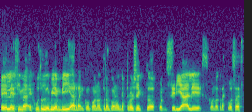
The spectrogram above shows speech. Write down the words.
él encima, justo el de Airbnb arrancó con, otro, con otros proyectos, con cereales, con otras cosas,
